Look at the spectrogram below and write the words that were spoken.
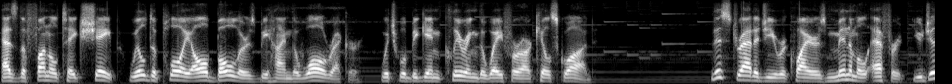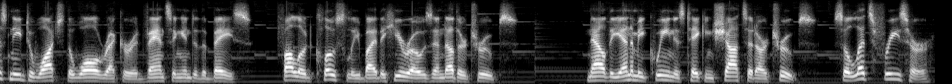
As the funnel takes shape, we'll deploy all bowlers behind the wall wrecker, which will begin clearing the way for our kill squad. This strategy requires minimal effort, you just need to watch the wall wrecker advancing into the base, followed closely by the heroes and other troops. Now the enemy queen is taking shots at our troops, so let's freeze her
